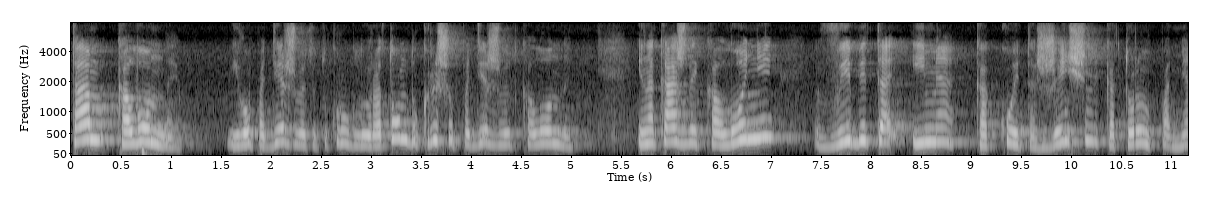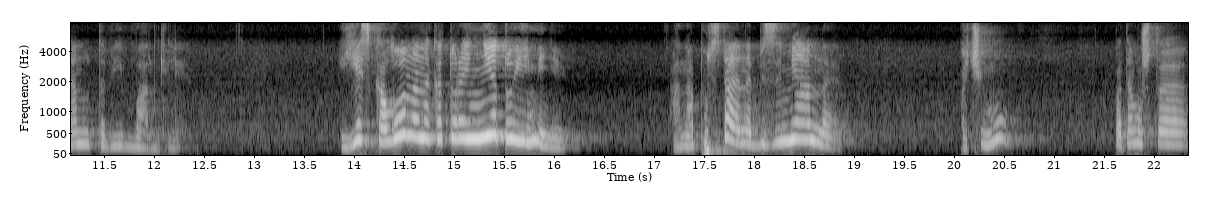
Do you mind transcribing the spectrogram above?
там колонны. Его поддерживают, эту круглую ротонду, крышу поддерживают колонны. И на каждой колонне выбито имя какой-то женщины, которая упомянута в Евангелии. Есть колонна, на которой нету имени. Она пустая, она безымянная. Почему? Потому что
